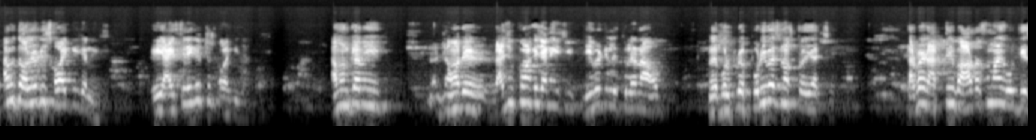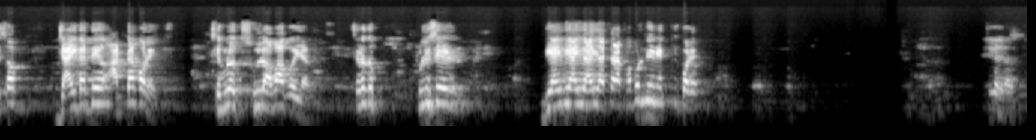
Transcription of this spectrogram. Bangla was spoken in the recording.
আমি তো অলরেডি সবাইকে জানিয়েছি। এই আইসি রেজিস্টার সবাইকে জানি এমনকি আমি আমাদের রাজীব কুমারকে জানিয়েছি জিবিটিলে তুলে না হোক নাহলে বোলপুরের পরিবেশ নষ্ট হয়ে যাচ্ছে। তারপরে রাত্রি বারোটার সময় ও যেসব জায়গাতে আড্ডা করে সেগুলো শুনলে অবাক হয়ে যাবে। সেটা তো পুলিশের ডিআইবি আই আই তারা খবর নিয়ে নে কি করে? ঠিক আছে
